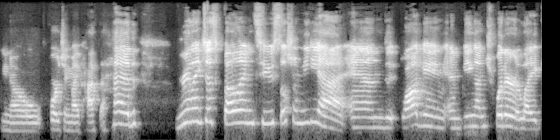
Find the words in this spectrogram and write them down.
you know, forging my path ahead. Really just fell into social media and blogging and being on Twitter like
